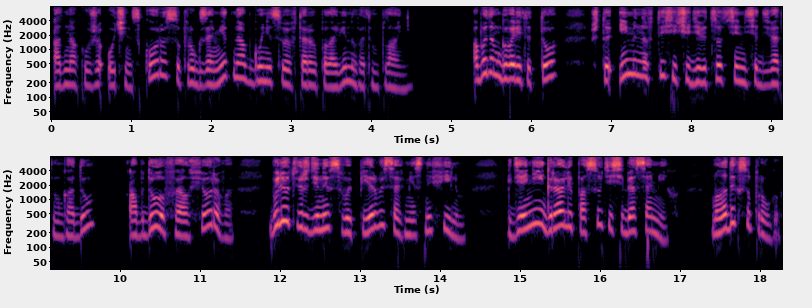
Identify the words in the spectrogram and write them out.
Однако уже очень скоро супруг заметно обгонит свою вторую половину в этом плане. Об этом говорит и то, что именно в 1979 году Абдулов и Алферова были утверждены в свой первый совместный фильм, где они играли по сути себя самих, молодых супругов.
